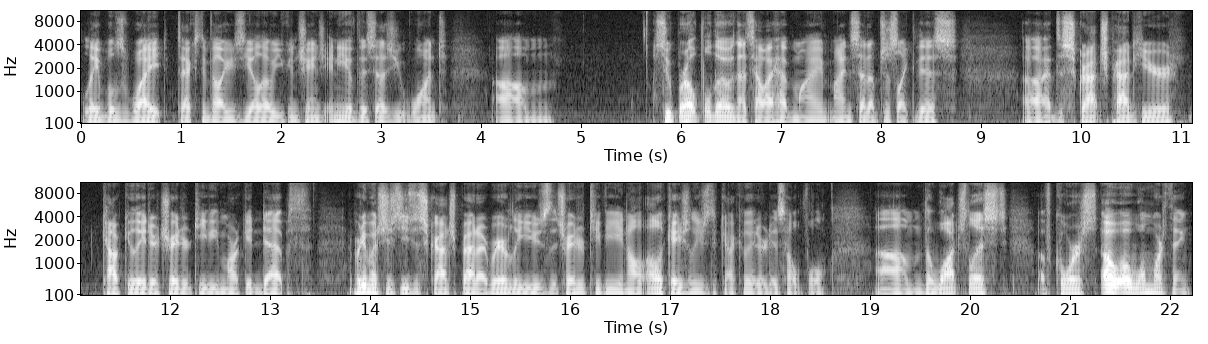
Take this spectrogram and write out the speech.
labels white, text and values yellow. You can change any of this as you want. Um, super helpful though, and that's how I have my mine set up just like this. Uh, I have the scratch pad here, calculator, trader TV, market depth. I pretty much just use the scratch pad. I rarely use the trader TV, and I'll, I'll occasionally use the calculator. It is helpful. Um, the watch list, of course. Oh, oh, one more thing.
